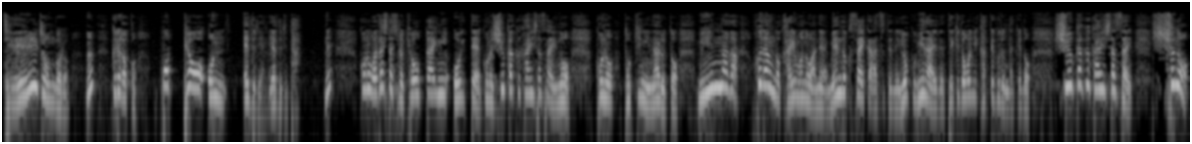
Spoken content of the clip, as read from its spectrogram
제일 좋은 거로. 응? 그래갖고 뽑혀온 애들이야, 얘들이 다. ね。この私たちの教会において、この収穫感謝祭のこの時になると、みんなが普段の買い物はね、めんどくさいからっつってね、よく見ないで適当に買ってくるんだけど、収穫感謝祭、主の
